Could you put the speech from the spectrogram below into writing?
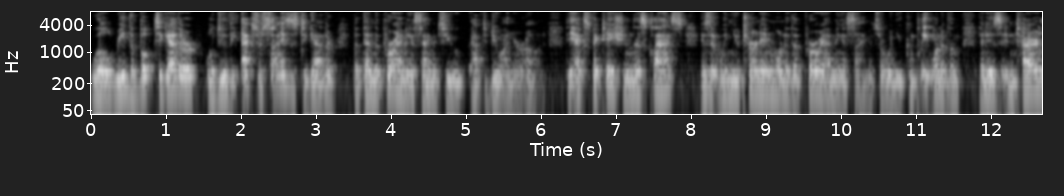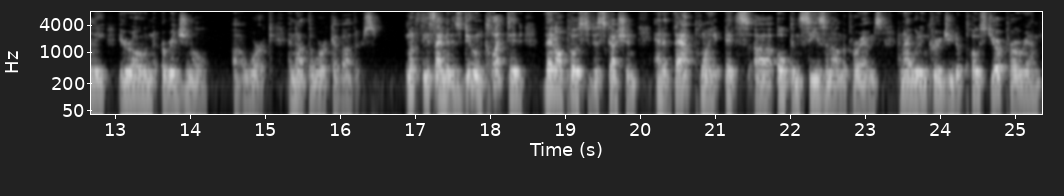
we'll read the book together, we'll do the exercises together, but then the programming assignments you have to do on your own. The expectation in this class is that when you turn in one of the programming assignments or when you complete one of them, that is entirely your own original uh, work and not the work of others once the assignment is due and collected, then I'll post a discussion. And at that point, it's uh, open season on the programs. And I would encourage you to post your program,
